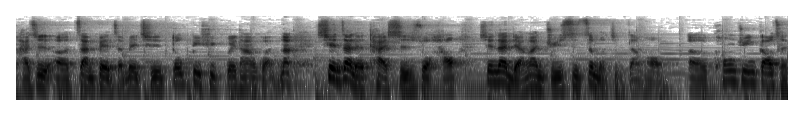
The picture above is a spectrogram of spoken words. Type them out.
还是呃战备准备，其实都必须归他管。那现在的态势是说，好，现在两岸局势这么紧张哈，呃，空军高层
